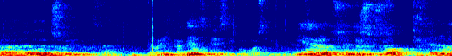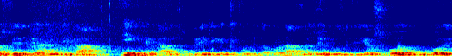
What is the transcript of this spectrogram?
πράγματα, εγώ δεν ασχολούμαι με αυτά. Έχει καμία σχέση υποβόση. Μια ερώτηση να ρωτήσω, θέλω να μας πείτε πιο αναλυτικά. Τι έγινε κάτω στην Κρήτη, γιατί ακούστηκα πολλά μαζί του, ότι τη διώξει μπορεί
